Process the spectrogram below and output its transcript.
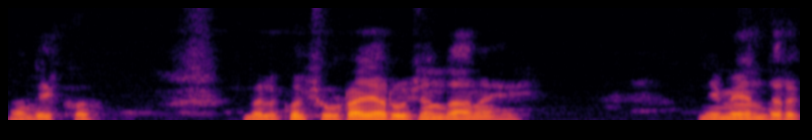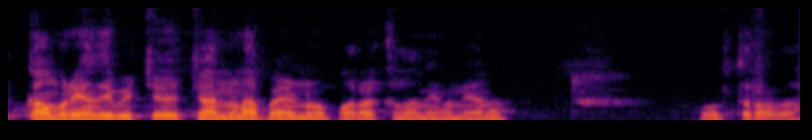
ਆ ਦੇਖੋ, ਬਿਲਕੁਲ ਛੋਟਾ ਜਿਹਾ ਰੋਸ਼ਨਦਾਨ ਆ ਇਹ। ਜਿਵੇਂ ਅੰਦਰ ਕਮਰਿਆਂ ਦੇ ਵਿੱਚ ਚਾਨਣਾ ਪੈਣ ਨੂੰ ਆਪਾਂ ਰੱਖ ਲੈਂਦੇ ਹੁੰਦੇ ਆ ਨਾ, ਉਸ ਤਰ੍ਹਾਂ ਦਾ।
